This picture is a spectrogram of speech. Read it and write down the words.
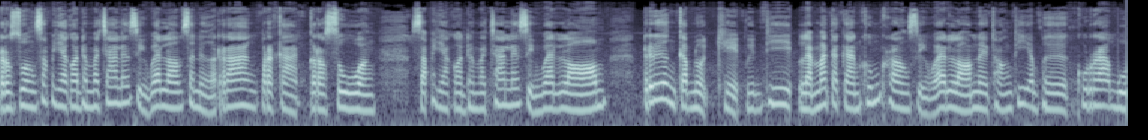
กระทรวงทรัพยากรธรรมชาติและสิ่งแวดล้อมเสนอร่างประกาศกระทรวง ทรัพยากรธรรมชาติและสิ่งแวดล้อม เรื่องกำหนดเขตพื้นที่ และมาตรการคุ้มครองสิ่งแวดล้อมในท้องที่อำเภอคุระบุ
